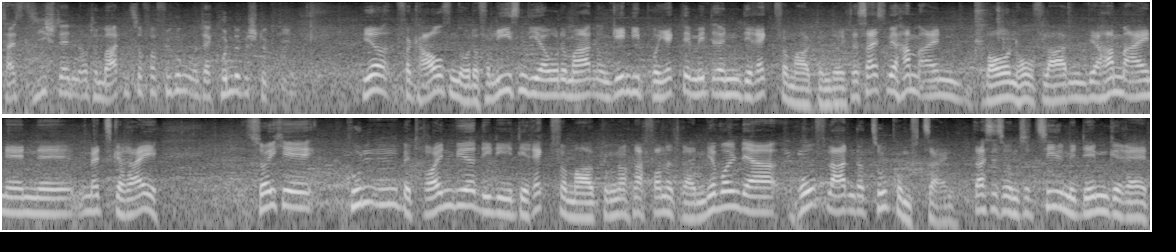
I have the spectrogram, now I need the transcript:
Das heißt, Sie stellen Automaten zur Verfügung und der Kunde bestückt die? Wir verkaufen oder verließen die Automaten und gehen die Projekte mit in Direktvermarktung durch. Das heißt, wir haben einen Bauernhofladen, wir haben eine Metzgerei. Solche Kunden betreuen wir, die die Direktvermarktung noch nach vorne treiben. Wir wollen der Hofladen der Zukunft sein. Das ist unser Ziel mit dem Gerät.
